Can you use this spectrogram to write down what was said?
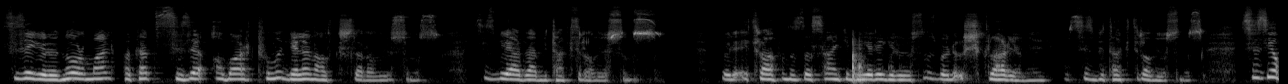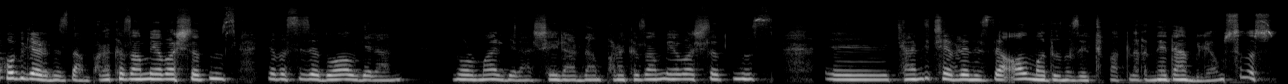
Size göre normal fakat size abartılı gelen alkışlar alıyorsunuz. Siz bir yerden bir takdir alıyorsunuz. Böyle etrafınızda sanki bir yere giriyorsunuz böyle ışıklar yanıyor gibi. Siz bir takdir alıyorsunuz. Siz ya hobilerinizden para kazanmaya başladınız ya da size doğal gelen, normal gelen şeylerden para kazanmaya başladınız. Ee, kendi çevrenizde almadığınız iltifatları neden biliyor musunuz?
